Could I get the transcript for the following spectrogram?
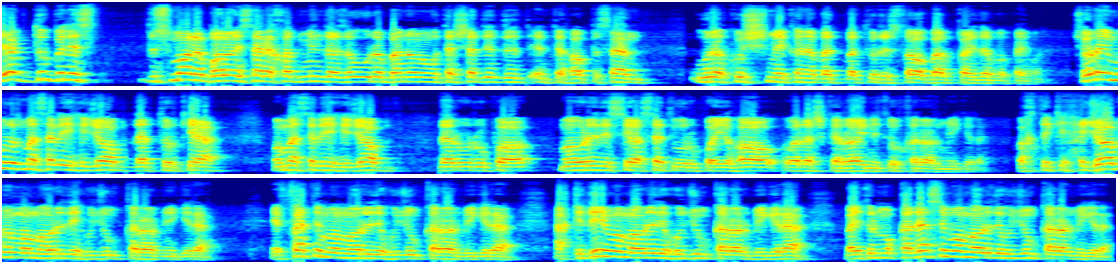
یک دو بلست دسمال بالای سر خود میندازه او را به نام متشدد انتها پسند. او را کشش می‌کنه به به ها و بالقاعده بپیمانه چرا امروز مسئله حجاب در ترکیه و مسئله حجاب در اروپا مورد سیاست اروپایی ها و لشکرهای نیتو قرار می‌گیره. وقتی که حجاب ما مورد هجوم قرار می‌گیره افت ما مورد هجوم قرار بگیره عقیده ما مورد هجوم قرار بگیره بیت المقدس ما مورد هجوم قرار می‌گیره.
